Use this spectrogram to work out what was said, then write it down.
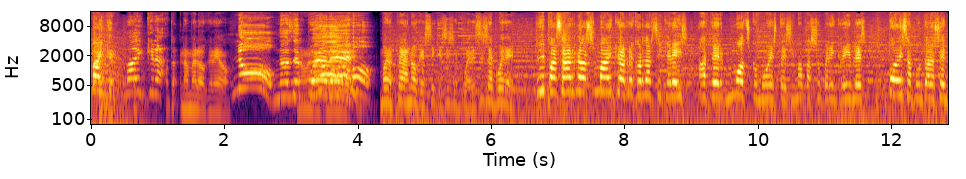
Minecraft. ¡Minecraft! No me lo creo. ¡No! ¡No se No puede! ¡No! Bueno, espera, no, que sí, que sí se puede, sí se puede. Y pasarnos Minecraft. Recordad si queréis hacer mods como este y mapas súper increíbles, podéis apuntaros en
